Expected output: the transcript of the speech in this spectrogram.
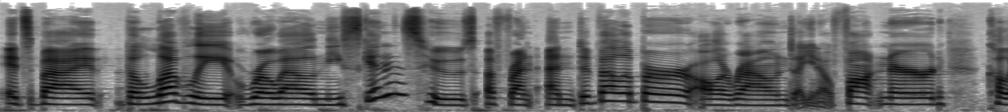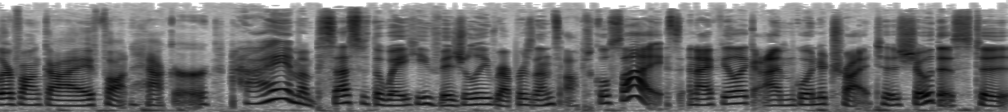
It's by the lovely Roel Nieskens, who's a front end developer, all around, you know, font nerd, color font guy, font hacker. I am obsessed with the way he visually represents optical size, and I feel like I'm going to try to show this to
